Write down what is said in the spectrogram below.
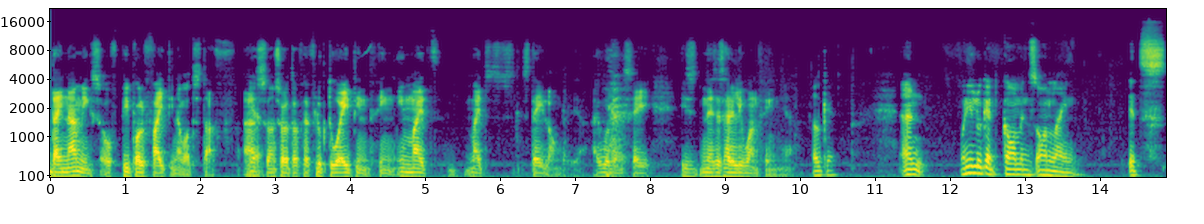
dynamics of people fighting about stuff as Yeah. some sort of a fluctuating thing, it might might stay longer. Yeah, I wouldn't say is necessarily one thing. Yeah. Okay. And when you look at comments online, it's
